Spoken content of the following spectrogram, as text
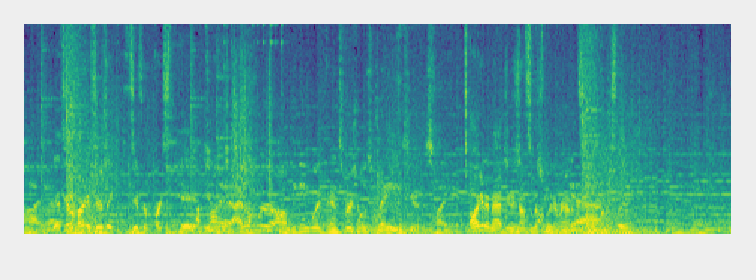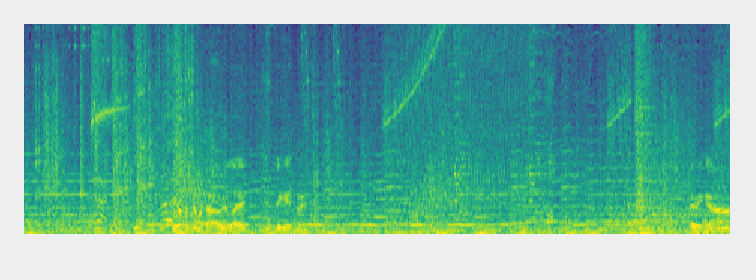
Ah, yeah. Yeah, it's kind of hard because there's like different parts to hit. I'm you know? telling you, I remember um, the Game Boy Advance version was way easier this fight. Oh, I can imagine there's not so much moving around Yeah. itself, honestly. You're almost done with that other leg. You're getting there. There we go.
